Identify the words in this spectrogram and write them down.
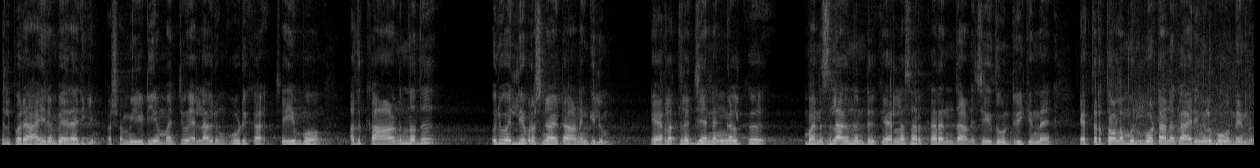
ചിലപ്പോൾ ഒരു ആയിരം പേരായിരിക്കും. പക്ഷെ മീഡിയം മറ്റു എല്ലാവരും കൂടി ചെയ്യുമ്പോൾ അത് കാണുന്നത് ഒരു വലിയ പ്രശ്നമായിട്ടാണെങ്കിലും കേരളത്തിലെ ജനങ്ങൾക്ക് മനസ്സിലാകുന്നുണ്ട് കേരള സർക്കാർ എന്താണ് ചെയ്തുകൊണ്ടിരിക്കുന്നത്. എത്രത്തോളം മുൻപോട്ടാണ് കാര്യങ്ങൾ പോകുന്നതെന്ന്.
